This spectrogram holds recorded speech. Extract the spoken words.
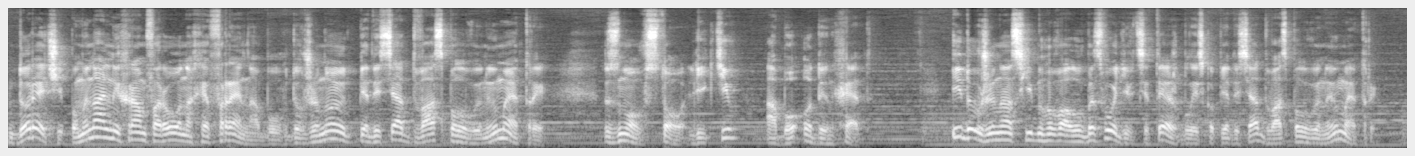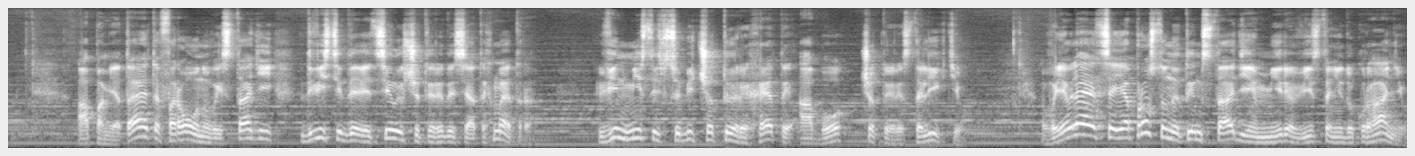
До речі, поминальний храм фараона Хефрена був довжиною 52,5 метри, знов 100 ліктів або один хет. І довжина східного валу в Безводівці теж близько 52,5 метри. А пам'ятаєте фараоновий стадій 209,4 метра? Він містить в собі 4 хети або 400 ліктів. Виявляється, я просто не тим стадієм міряв відстані до курганів.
